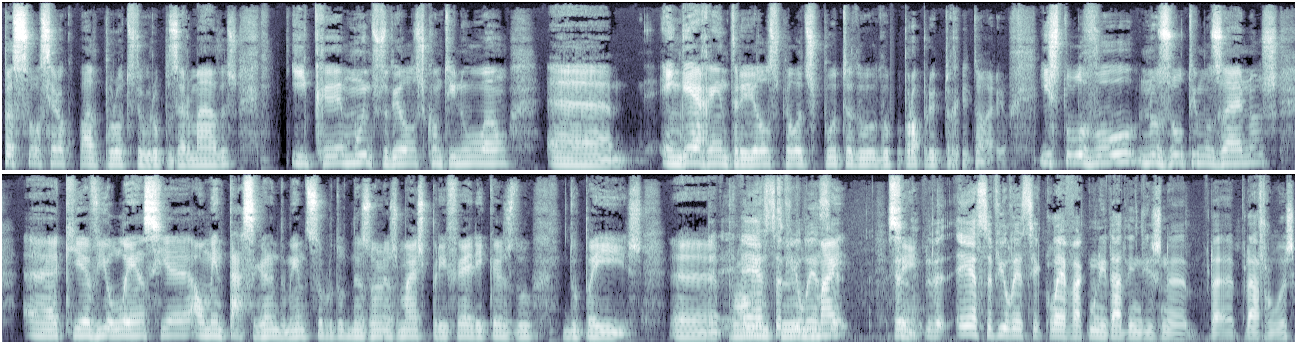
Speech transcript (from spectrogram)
passou a ser ocupado por outros grupos armados e que muitos deles continuam uh, em guerra entre eles pela disputa do, do próprio território. Isto levou, nos últimos anos, a que a violência aumentasse grandemente, sobretudo nas zonas mais periféricas do, do país. Uh, Essa violência... Mais Sim. É essa violência que leva a comunidade indígena para, para as ruas.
